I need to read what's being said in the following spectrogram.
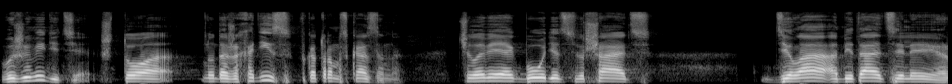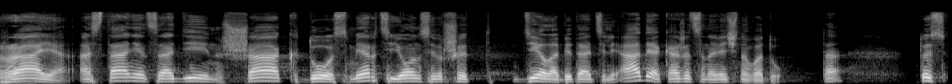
вы же видите, что ну даже хадис, в котором сказано, человек будет совершать дела обитателей рая, останется один шаг до смерти, и он совершит дело обитателей ада и окажется навечно в аду. Да? То есть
